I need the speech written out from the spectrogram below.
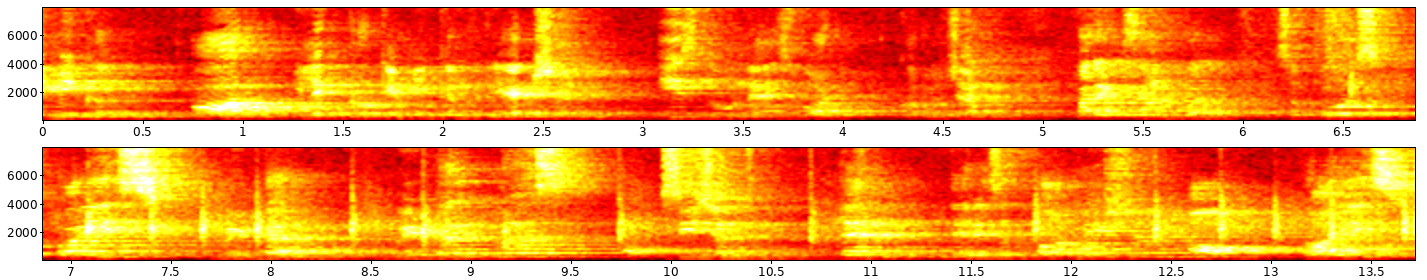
chemical or electrochemical reaction is known as what? Corrosion. For example, suppose twice metal, metal plus oxygen, then there is a formation of twice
